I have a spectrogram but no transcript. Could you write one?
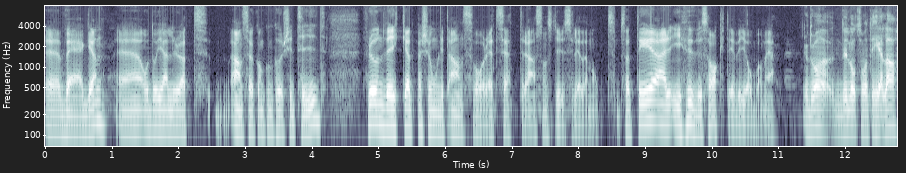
eh, vägen. Och då gäller det att ansöka om konkurs i tid för att undvika ett personligt ansvar etc. som styrelseledamot. Så att det är i huvudsak det vi jobbar med. Då, det låter som att det är hela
